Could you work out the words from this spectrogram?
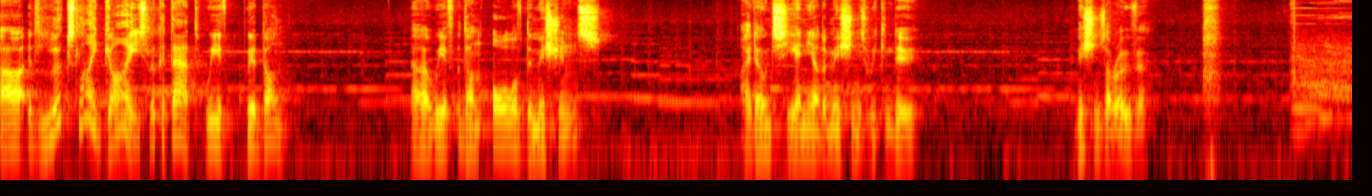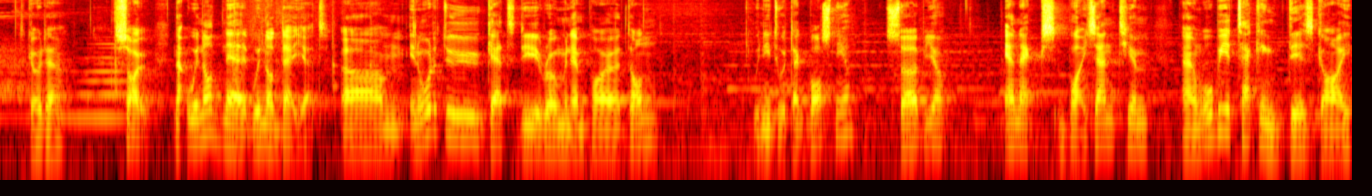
Uh, it looks like, guys, look at that. We've we're done. Uh, we have done all of the missions. I don't see any other missions we can do. Missions are over. Let's go down. So, now we're not there, we're not there yet. Um, in order to get the Roman Empire done, we need to attack Bosnia, Serbia, annex Byzantium, and we'll be attacking this guy.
